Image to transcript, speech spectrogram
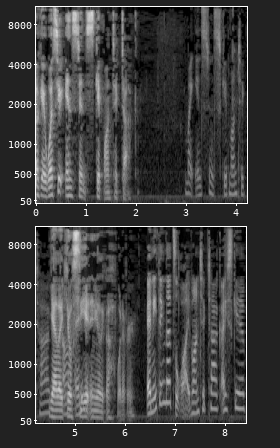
Okay, what's your instant skip on TikTok? My instant skip on TikTok. Yeah, like um, you'll see any- it and you're like, oh, whatever. anything that's live on TikTok, I skip.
